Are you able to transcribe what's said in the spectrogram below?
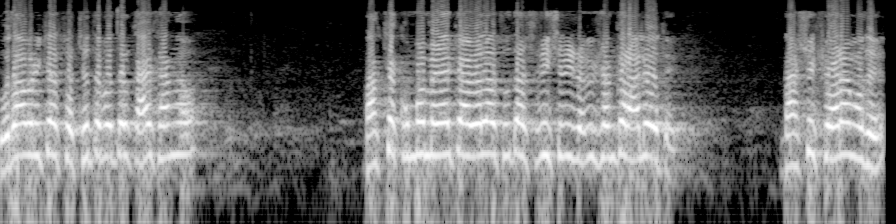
गोदावरीच्या स्वच्छतेबद्दल काय सांगावं? मागच्या कुंभमेळ्याच्या वेळेला सुद्धा श्री श्री रविशंकर आले होते. नाशिक शहरामध्ये.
